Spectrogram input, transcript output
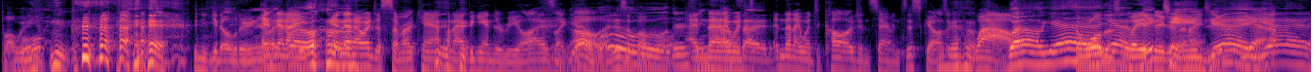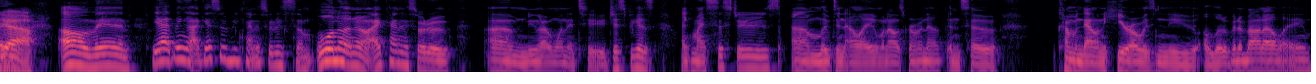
bubble." then you get older and you're and like, then well. I and then I went to summer camp and I began to realize like, Yeah, oh, it is a bubble. And then I went to, and then I went to college in San Francisco. I was like, wow, Well, yeah. the world is way big bigger than I change. knew. Yeah, yeah, yeah, yeah. Oh man, yeah. I think I guess it would be kind of sort of some. Well, no, no. I kind of sort of um, knew I wanted to, just because like my sisters um, lived in LA when I was growing up, and so coming down here, I always knew a little bit about LA. And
